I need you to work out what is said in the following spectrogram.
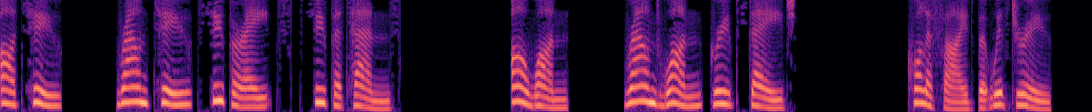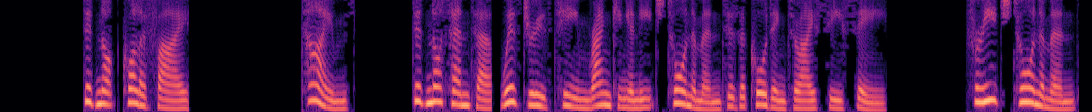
R2 round 2 super 8s super 10s R1 round 1 group stage. Qualified but withdrew. Did not qualify. Times. Did not enter withdrew team ranking in each tournament is according to ICC for each tournament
